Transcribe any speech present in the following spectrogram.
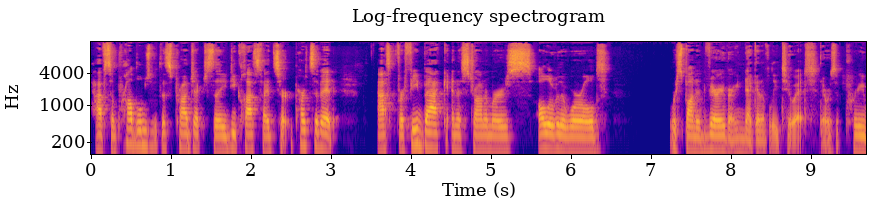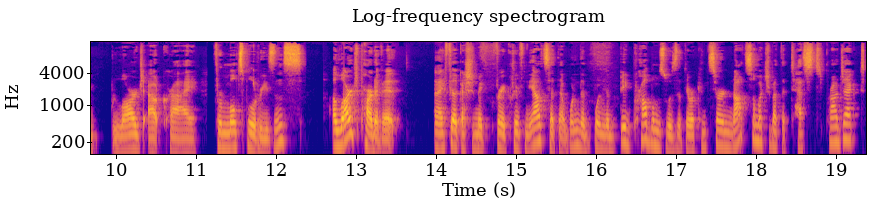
have some problems with this project, so they declassified certain parts of it asked for feedback, and astronomers all over the world responded very, very negatively to it. There was a pretty large outcry for multiple reasons. A large part of it, and I feel like I should make very clear from the outset that one of the one of the big problems was that they were concerned not so much about the test project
